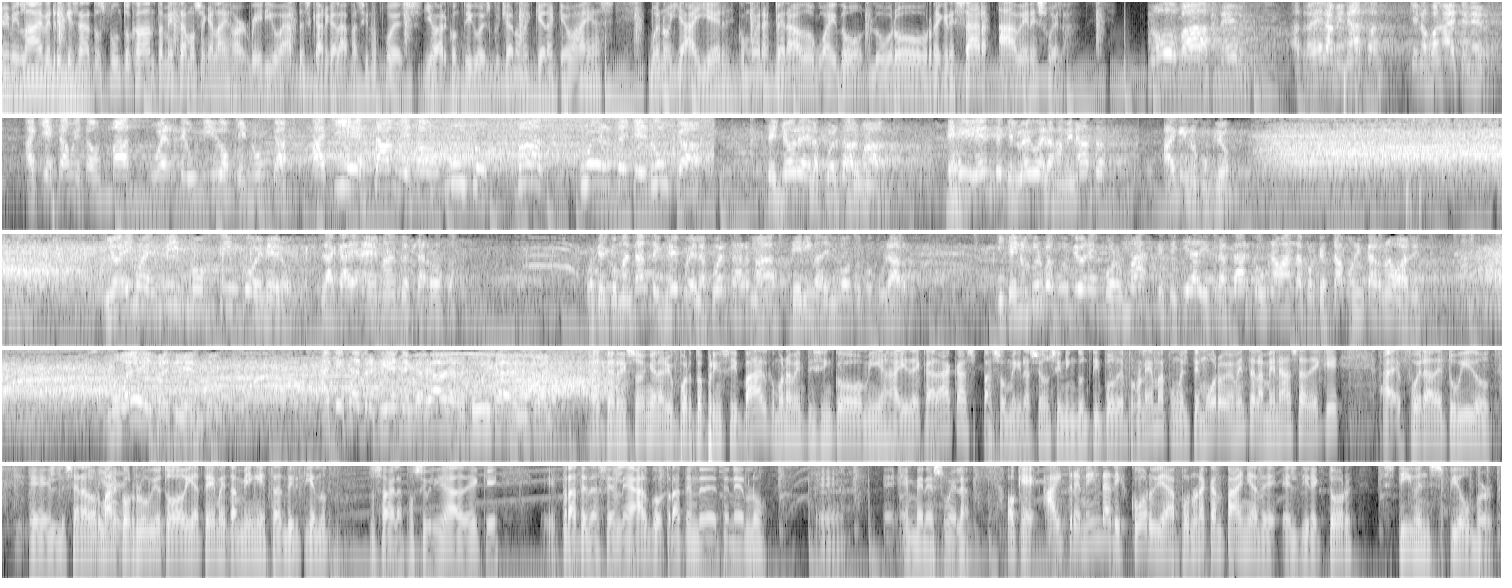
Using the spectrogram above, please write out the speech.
Streaming live, enriquesantos.com. También estamos en el iHeartRadio app. Descarga la app, así nos puedes llevar contigo y escuchar donde quiera que vayas. Bueno, ya ayer, como era esperado, Guaidó logró regresar a Venezuela. No va a ser a través de la amenaza que nos van a detener. Aquí estamos y estamos más fuertes, unidos que nunca. Aquí estamos y estamos mucho más fuertes que nunca. Señores de las Fuerzas Armadas, es evidente que luego de las amenazas, alguien no cumplió. Lo dijimos el mismo 5 de enero. La cadena de mando está rota. Porque el comandante en jefe de las Fuerzas Armadas deriva del voto popular. Y quien usurpa funciones, por más que se quiera disfrazar con una banda porque estamos en carnavales, no es el presidente. Aquí está el presidente encargado de la República de Venezuela. Aterrizó en el aeropuerto principal, como unas 25 millas ahí de Caracas, pasó migración sin ningún tipo de problema, con el temor, obviamente, la amenaza de que ah, fuera detuvido. El senador. Marco Rubio todavía teme también y está advirtiendo, tú sabes, la posibilidad de que eh, traten de hacerle algo, traten de detenerlo eh, en Venezuela. Ok, hay tremenda discordia por una campaña del director Steven Spielberg.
